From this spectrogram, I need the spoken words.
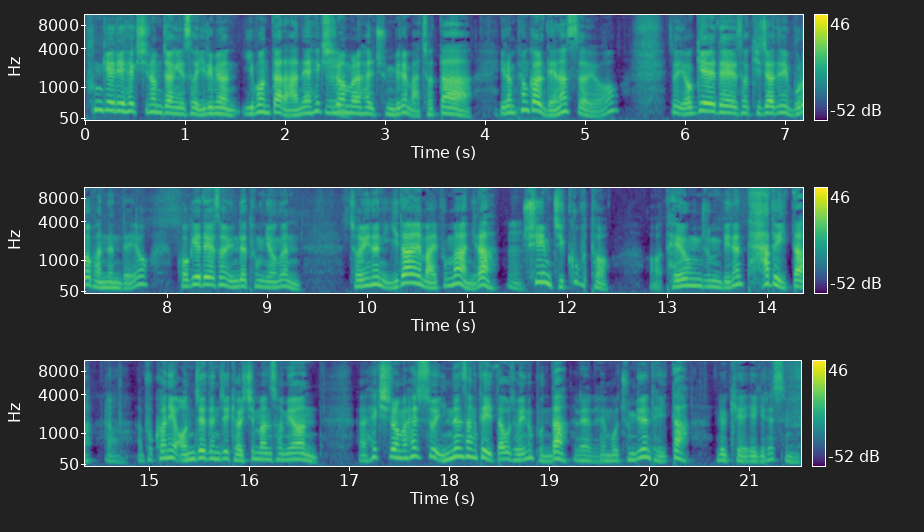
풍계리 핵실험장에서 이르면 이번 달 안에 핵실험을 음. 할 준비를 마쳤다. 이런 평가를 내놨어요. 그래서 여기에 대해서 기자들이 물어봤는데요. 거기에 대해서 윤 대통령은 저희는 이달 말뿐만 아니라 음. 취임 직후부터 어, 대응 준비는 다 돼 있다. 어. 북한이 언제든지 결심만 서면 핵실험을 할 수 있는 상태에 있다고 저희는 본다. 네네. 네, 뭐 준비는 돼 있다. 이렇게 얘기를 했습니다.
